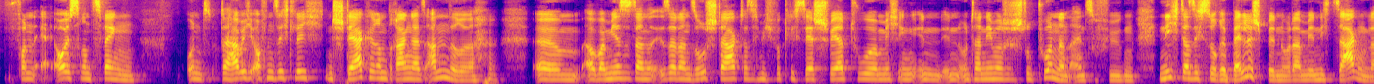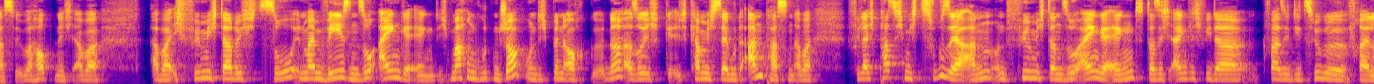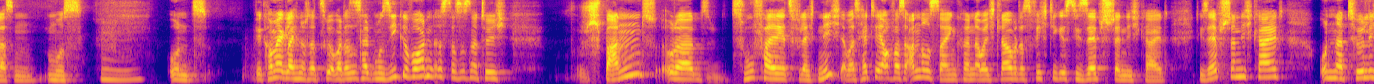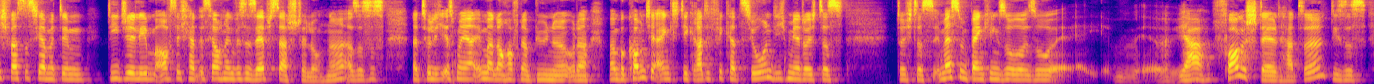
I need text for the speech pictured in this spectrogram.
von äußeren Zwängen. Und da habe ich offensichtlich einen stärkeren Drang als andere. Ähm, aber bei mir ist, es dann, ist er dann so stark, dass ich mich wirklich sehr schwer tue, mich in, in, in unternehmerische Strukturen dann einzufügen. Nicht, dass ich so rebellisch bin oder mir nichts sagen lasse, überhaupt nicht. Aber aber ich fühle mich dadurch so in meinem Wesen so eingeengt. Ich mache einen guten Job und ich bin auch, ne, also ich, ich kann mich sehr gut anpassen, aber vielleicht passe ich mich zu sehr an und fühle mich dann so eingeengt, dass ich eigentlich wieder quasi die Zügel freilassen muss. Mhm. Und wir kommen ja gleich noch dazu, aber dass es halt Musik geworden ist, das ist natürlich spannend oder Zufall jetzt vielleicht nicht, aber es hätte ja auch was anderes sein können. Aber ich glaube, das Wichtige ist die Selbstständigkeit. Die Selbstständigkeit und natürlich, was es ja mit dem DJ-Leben auf sich hat, ist ja auch eine gewisse Selbstdarstellung. Ne? Also es ist natürlich ist man ja immer noch auf einer Bühne oder man bekommt ja eigentlich die Gratifikation, die ich mir durch das durch das Investmentbanking so so äh, ja vorgestellt hatte. Dieses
